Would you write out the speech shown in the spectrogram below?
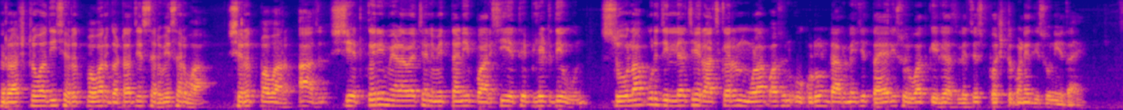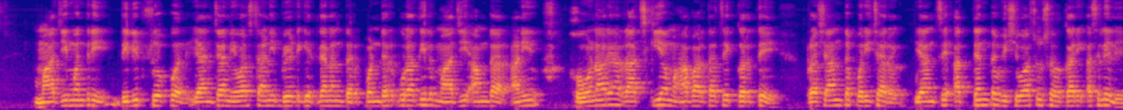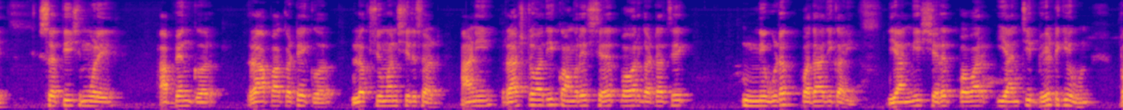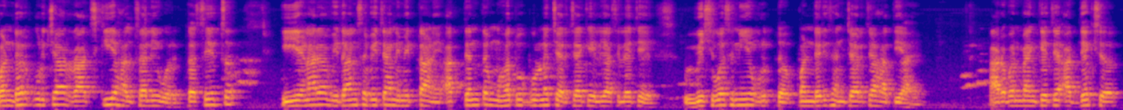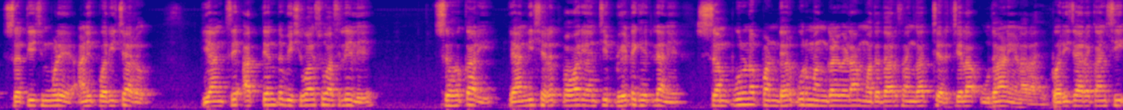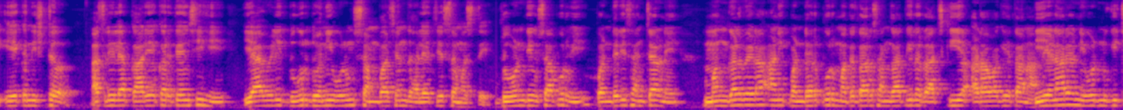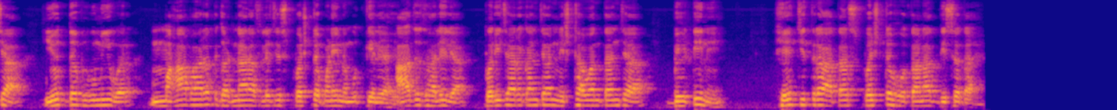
राष्ट्रवादी शरद पवार गटाचे सर्वेसर्वा शरद पवार आज शेतकरी मेळाव्याच्या निमित्ताने बार्शी येथे भेट देऊन सोलापूर जिल्ह्याचे राजकारण मुळापासून उकडून टाकण्याची तयारी सुरुवात केली असल्याचे स्पष्टपणे दिसून येत आहे. माजी मंत्री दिलीप सोपल यांच्या निवासस्थानी भेट घेतल्यानंतर पंढरपुरातील माजी आमदार आणि होणाऱ्या राजकीय महाभारताचे कर्ते प्रशांत परिचारक यांचे अत्यंत विश्वासू सहकारी असलेले सतीश मुळे अभ्यंकर रापा कटेकर लक्ष्मण शिरसट आणि राष्ट्रवादी काँग्रेस शरद पवार गटाचे निवडक पदाधिकारी यांनी शरद पवार यांची भेट घेऊन पंढरपूरच्या राजकीय हालचालीवर तसेच येणाऱ्या विधानसभेच्या निमित्ताने अत्यंत महत्त्वपूर्ण चर्चा केली असल्याचे विश्वसनीय वृत्त पंढरी संचारच्या हाती आहे. अर्बन बँकेचे अध्यक्ष सतीश मुळे आणि परिचारक यांचे अत्यंत विश्वासू असलेले सहकारी यांनी शरद पवार यांची भेट घेतल्याने संपूर्ण पंढरपूर मंगळवेढा मतदारसंघात चर्चेला उधाण येणार आहे. परिचारकांशी एकनिष्ठ असलेल्या कार्यकर्त्यांशीही यावेळी दूरध्वनीवरून संभाषण झाल्याचे समजते. दोन दिवसापूर्वी पंढरी संचारने मंगळवेढा आणि पंढरपूर मतदारसंघातील राजकीय आढावा घेताना येणाऱ्या निवडणुकीच्या युद्धभूमीवर महाभारत घडणार असल्याचे स्पष्टपणे नमूद केले आहे. आज झालेल्या परिचारकांच्या निष्ठावंतांच्या भेटीने हे चित्र आता स्पष्ट होताना दिसत आहे.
